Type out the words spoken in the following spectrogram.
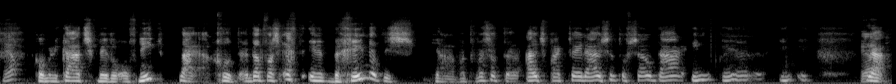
Ja. Communicatiemiddel of niet. Nou ja, goed. En dat was echt in het begin, dat is ja, wat was het, uitspraak 2000 of zo, daar in. Eh, in, in ja, ja.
